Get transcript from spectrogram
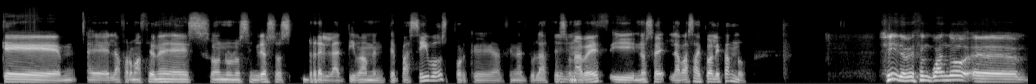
que eh, las formaciones son unos ingresos relativamente pasivos, porque al final tú la haces una vez y no sé, la vas actualizando. Sí, de vez en cuando eh,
